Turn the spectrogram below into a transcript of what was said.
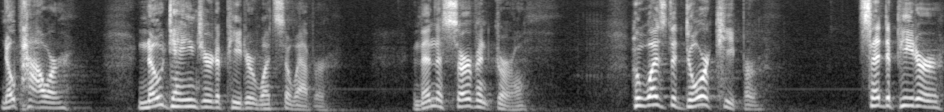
No power, no danger to Peter whatsoever. And then the servant girl, who was the doorkeeper, said to Peter,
